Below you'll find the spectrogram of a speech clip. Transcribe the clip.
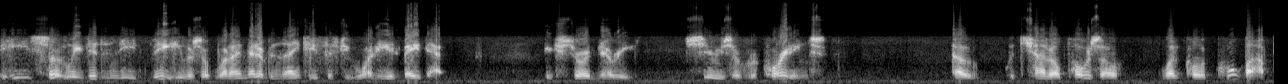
he certainly didn't need me. He was when I met him in 1951. He had made that extraordinary series of recordings uh, with Chano Pozo, one called Kubop,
